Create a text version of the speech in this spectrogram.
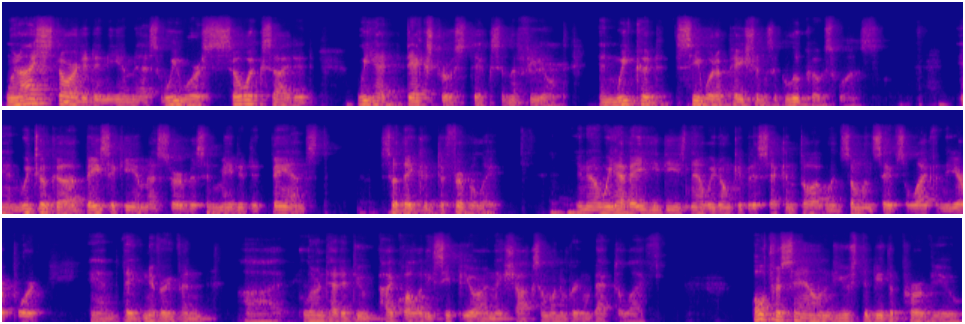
When I started in EMS, we were so excited. We had dextro sticks in the field and we could see what a patient's glucose was. And we took a basic EMS service and made it advanced so they could defibrillate. You know, we have AEDs now. We don't give it a second thought when someone saves a life in the airport and they've never even uh, learned how to do high quality CPR and they shock someone and bring them back to life. Ultrasound used to be the purview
